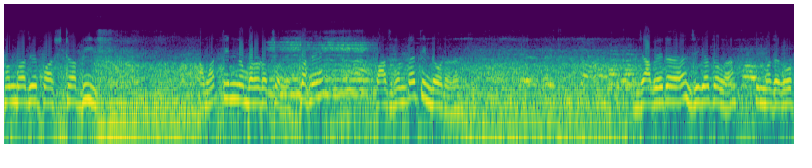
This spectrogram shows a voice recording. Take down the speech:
এখন বাজে পাঁচটা বিশ। আমার তিন নাম্বার অর্ডার চলে। মানে পাঁচ ঘন্টায় তিনটা অর্ডার আর কি যাবে এটা জিগাতলা তিন মাজার রোড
